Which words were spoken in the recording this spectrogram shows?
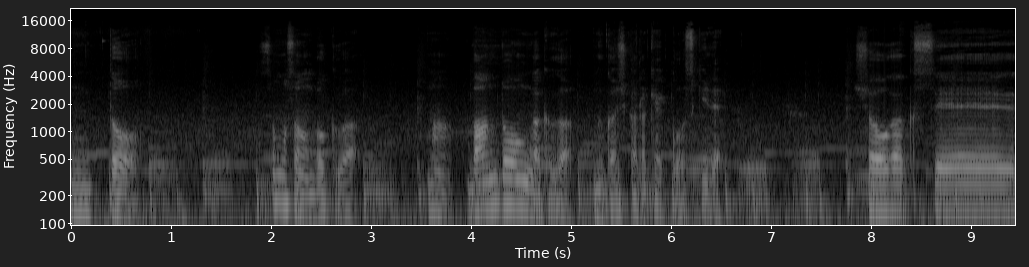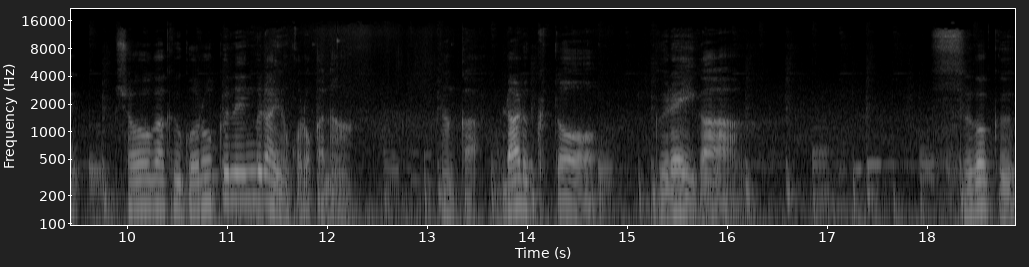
うんとそもそも僕はまあバンド音楽が昔から結構好きで。小学生小学56年ぐらいの頃かな。なんかラルクとグレイがすごく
